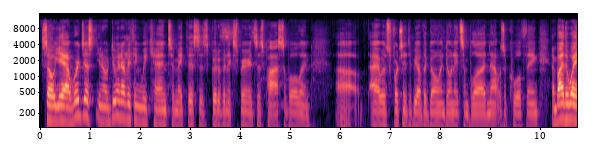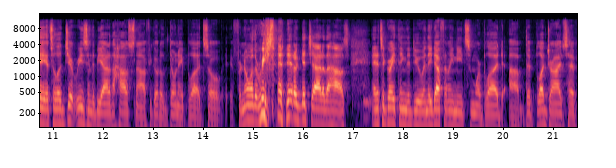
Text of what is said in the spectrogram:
so yeah, we're just you know doing everything we can to make this as good of an experience as possible, and uh, I was fortunate to be able to go and donate some blood, and that was a cool thing. And by the way, it's a legit reason to be out of the house now if you go to donate blood. So for no other reason, it'll get you out of the house, and it's a great thing to do. And they definitely need some more blood. Uh, the blood drives have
